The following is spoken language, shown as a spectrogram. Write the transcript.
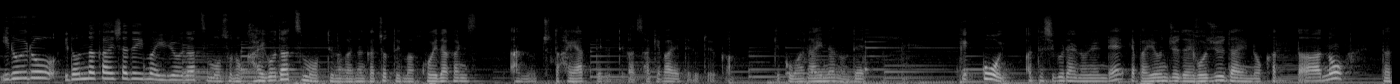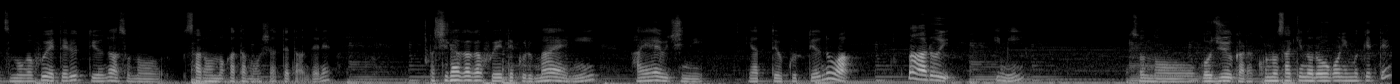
いろいろいろんな会社で今医療脱毛その介護脱毛っていうのがなんかちょっと今声高にあのちょっと流行ってるっていうか叫ばれてるというか結構話題なので結構私ぐらいの年齢やっぱ40代50代の方の脱毛が増えてるっていうのはそのサロンの方もおっしゃってたんでね。やっぱ白髪が増えてくる前に早いうちにやっておくっていうのはまあある意味その50からこの先の老後に向けて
